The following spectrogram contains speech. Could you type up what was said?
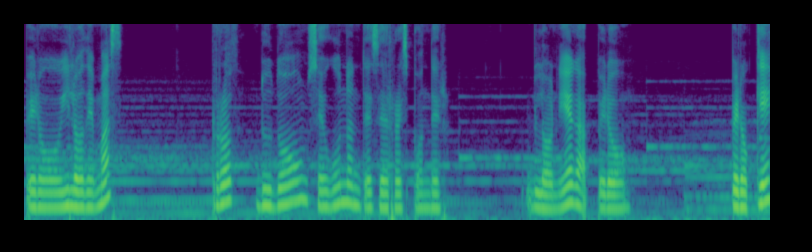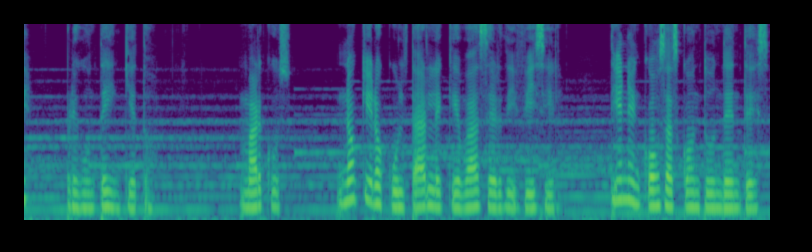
pero ¿y lo demás? Rod dudó un segundo antes de responder. Lo niega, pero... ¿Pero qué? pregunté inquieto. Marcus, no quiero ocultarle que va a ser difícil. Tienen cosas contundentes.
